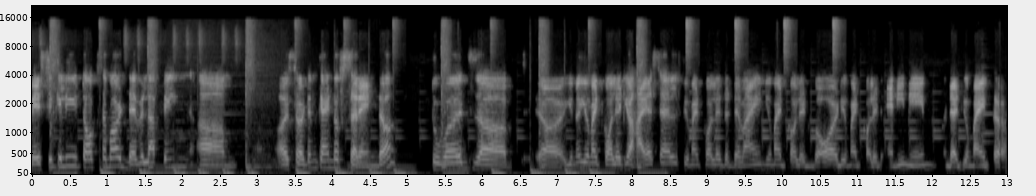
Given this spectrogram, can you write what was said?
basically, it talks about developing um, a certain kind of surrender towards uh, uh, you know you might call it your higher self you might call it the divine you might call it god you might call it any name that you might uh,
